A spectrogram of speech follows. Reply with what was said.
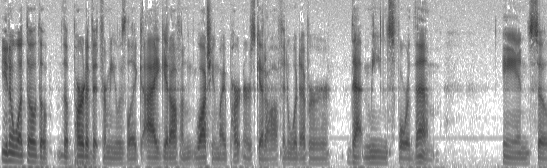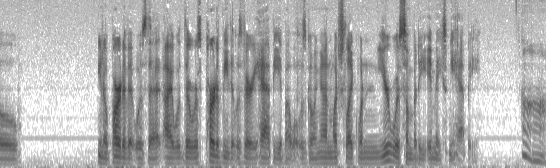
You know what though the the part of it for me was like I get off on watching my partners get off and whatever that means for them, and so you know part of it was that I would there was part of me that was very happy about what was going on. Much like when you're with somebody, it makes me happy. Oh,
